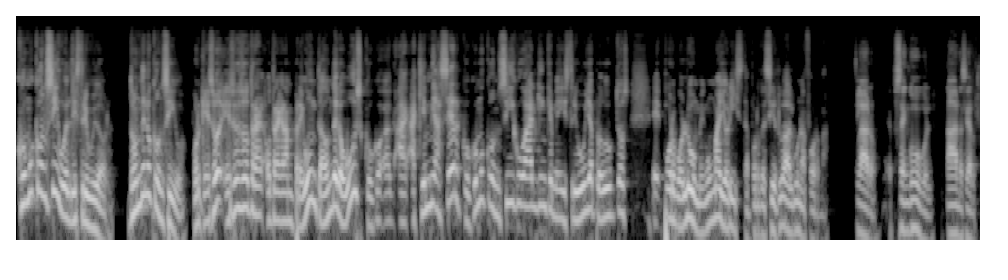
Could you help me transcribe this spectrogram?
¿cómo consigo el distribuidor? ¿Dónde lo consigo? Porque eso, eso es otra, otra gran pregunta. ¿Dónde lo busco? ¿A, quién me acerco? ¿Cómo consigo a alguien que me distribuya productos eh, por volumen, un mayorista, por decirlo de alguna forma? Claro, pues en Google. Ah, no es cierto.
